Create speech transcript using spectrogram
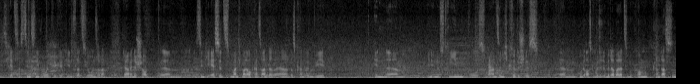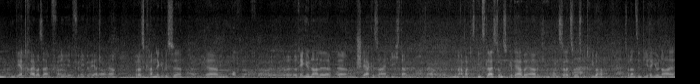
wie sich jetzt das Zinsniveau entwickelt, die Inflation, sondern ja. am Ende schaut, ähm, sind die Assets manchmal auch ganz andere. Ja? Das kann irgendwie in, ähm, in Industrien, wo es wahnsinnig kritisch ist, ähm, gut ausgebildete Mitarbeiter zu bekommen, kann das ein, ein Werttreiber sein für die, für die Bewertung. Ja? Oder es kann eine gewisse ähm, auch, auch, äh, regionale ähm, Stärke sein, die ich dann, äh, nehme einfach das Dienstleistungsgewerbe, ja, wenn ich irgendwo Installationsbetriebe habe, so dann sind die regional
